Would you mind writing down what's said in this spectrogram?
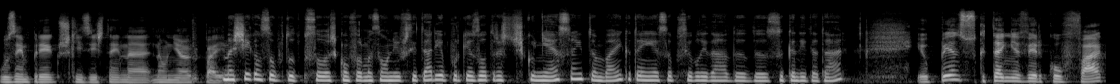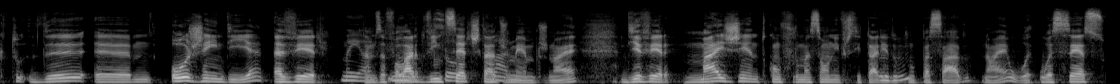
os empregos que existem na, na, União Europeia. Mas chegam sobretudo pessoas com formação universitária porque as outras desconhecem também que têm essa possibilidade de se candidatar? Eu penso que tem a ver com o facto de um, hoje em dia haver, Maior estamos a falar de 27 Estados-membros, claro. não é? De haver mais gente com formação universitária uhum. do que uhum. no passado, não é? O, o, acesso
